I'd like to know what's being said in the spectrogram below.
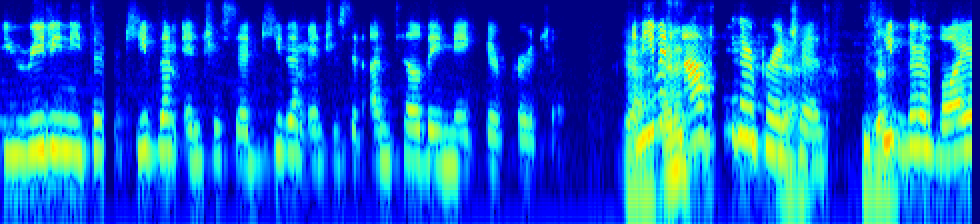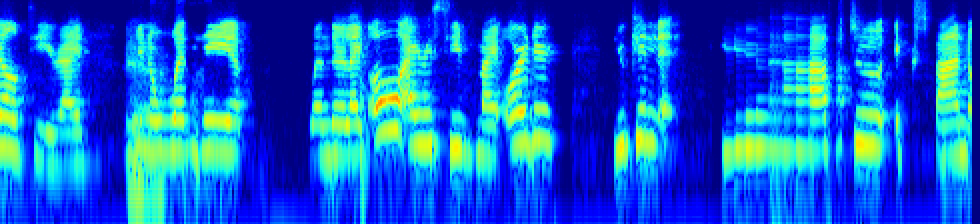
you really need to keep them interested keep them interested until they make their purchase yeah. and even and it, after their purchase yeah, exactly. keep their loyalty right yeah. you know when they when they're like, oh, I received my order, you can you have to expand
